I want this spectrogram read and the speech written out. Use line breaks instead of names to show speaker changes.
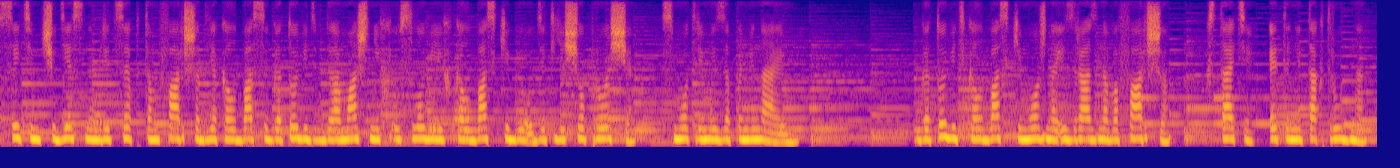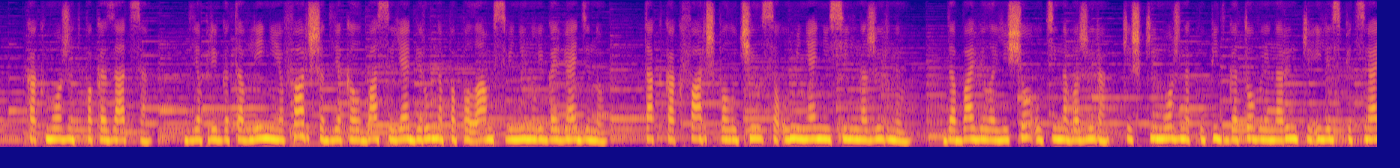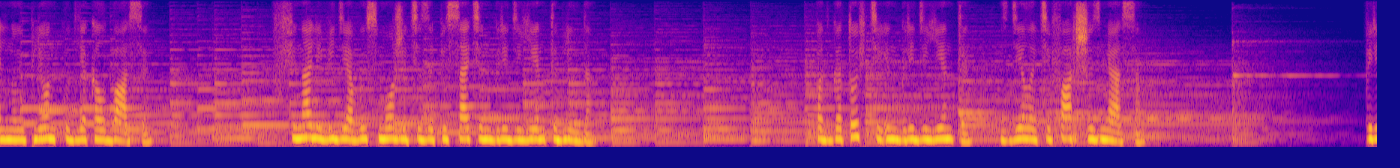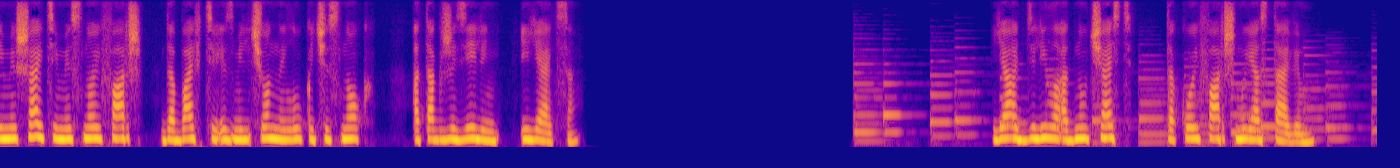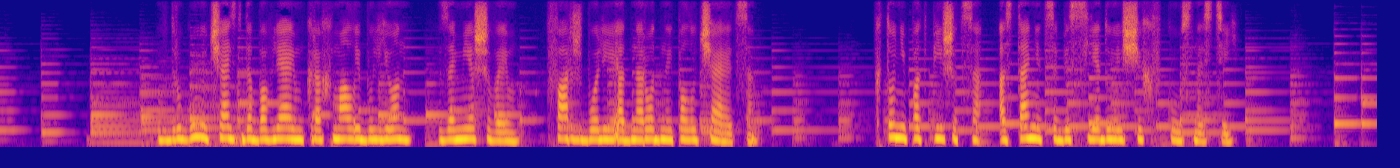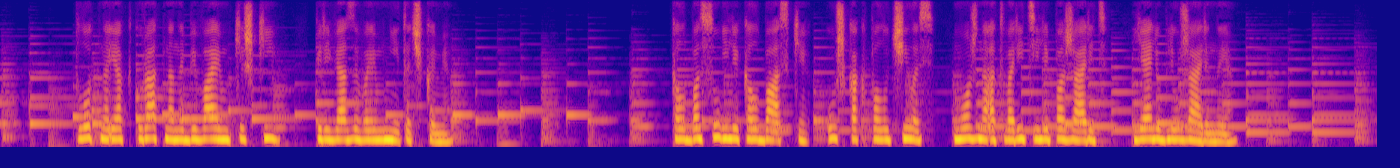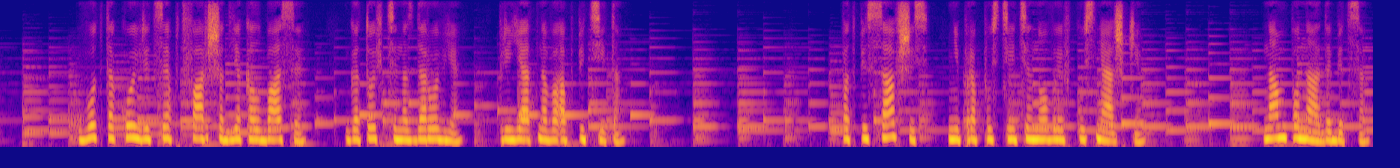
С этим чудесным рецептом фарша для колбасы готовить в домашних условиях колбаски будет еще проще, смотрим и запоминаем. Готовить колбаски можно из разного фарша, кстати, это не так трудно, как может показаться. Для приготовления фарша для колбасы я беру напополам свинину и говядину, так как фарш получился у меня не сильно жирным, добавила еще утиного жира, кишки можно купить готовые на рынке или специальную пленку для колбасы. Финале видео вы сможете записать ингредиенты блюда. Подготовьте ингредиенты, сделайте фарш из мяса. Перемешайте мясной фарш, добавьте измельченный лук и чеснок, а также зелень и яйца. Я отделила одну часть, такой фарш мы и оставим. В другую часть добавляем крахмал и бульон, замешиваем, фарш более однородный получается. Кто не подпишется, останется без следующих вкусностей. Плотно и аккуратно набиваем кишки, перевязываем ниточками. Колбасу или колбаски, уж как получилось, можно отварить или пожарить, я люблю жареные. Вот такой рецепт фарша для колбасы, готовьте на здоровье, приятного аппетита! Подписавшись, не пропустите новые вкусняшки. Нам понадобится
